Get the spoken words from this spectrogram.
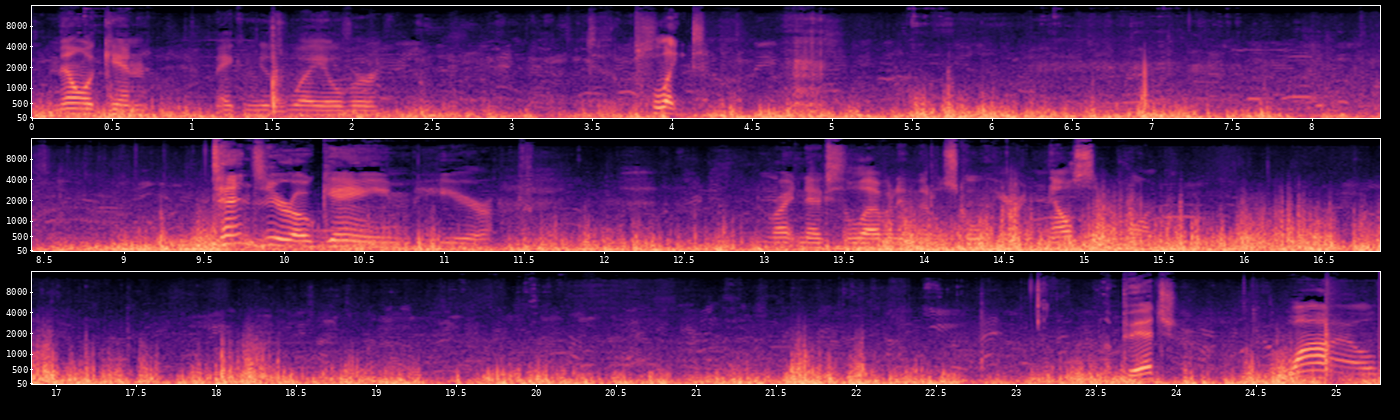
Milliken making his way over plate. Ten zero game here. right next to Lebanon Middle School here in Nelson Park. The pitch, wild.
